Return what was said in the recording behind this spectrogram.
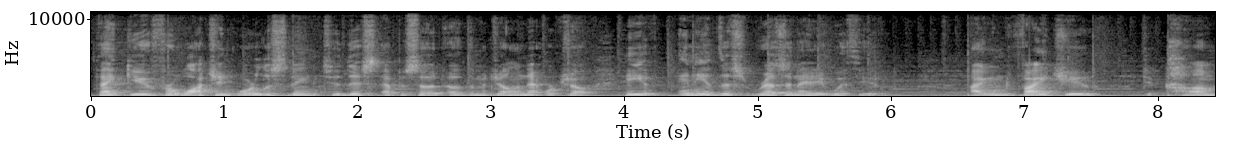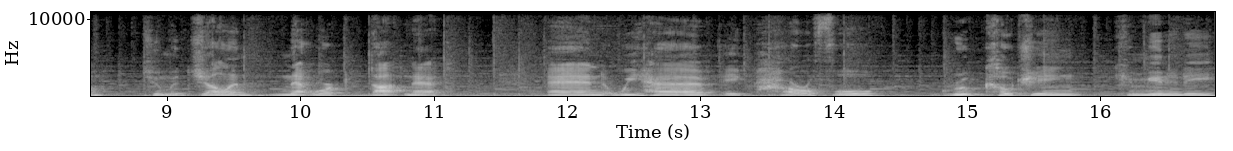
Thank you for watching or listening to this episode of the Magellan Network Show. Hey, if any of this resonated with you, I invite you to come to MagellanNetwork.net and we have a powerful group coaching community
